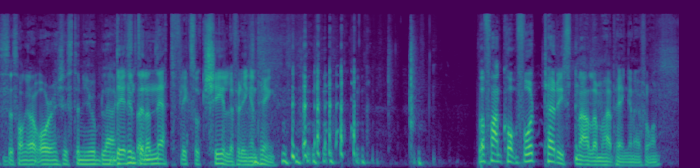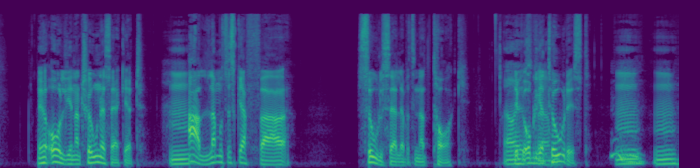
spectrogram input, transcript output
säsonger av Orange is the new black Det är inte istället. Netflix och chill för ingenting. Vad fan kom, får terroristerna alla de här pengarna ifrån? Det är oljenationer säkert. Mm. Alla måste skaffa solceller på sina tak. Ja, det är obligatoriskt. Mm, mm,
